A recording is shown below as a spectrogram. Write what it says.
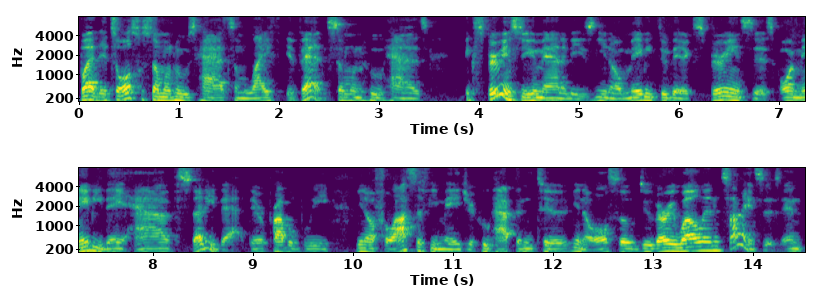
But it's also someone who's had some life events, someone who has experienced the humanities, you know, maybe through their experiences, or maybe they have studied that. They're probably, you know, a philosophy major who happened to, you know, also do very well in sciences. And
